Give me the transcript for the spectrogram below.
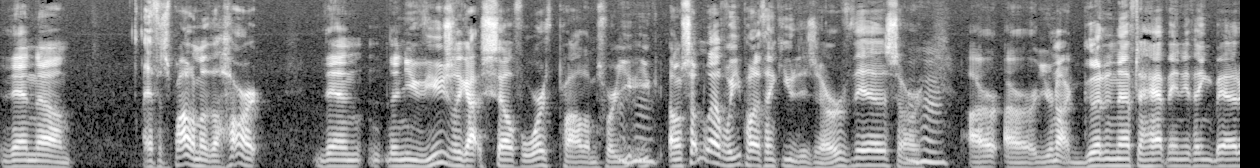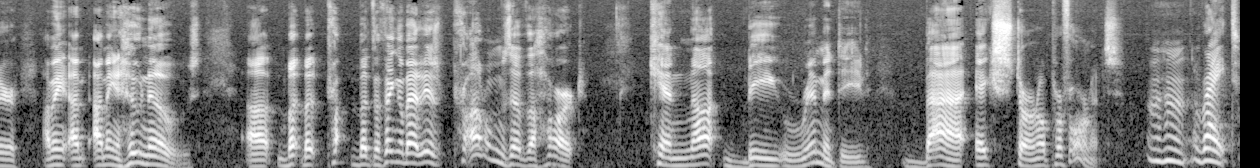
Then, um, if it's a problem of the heart, then then you've usually got self worth problems where you, you mm-hmm. on some level you probably think you deserve this or or, or you're not good enough to have anything better. I mean I, I mean who knows? Uh, but but but the thing about it is problems of the heart cannot be remedied by external performance. Right.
